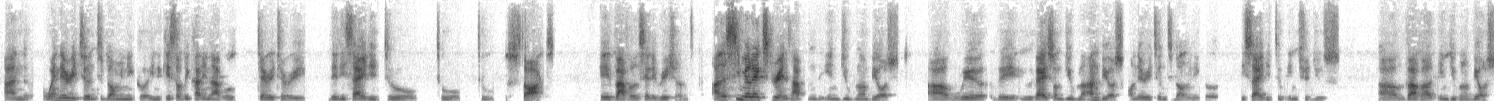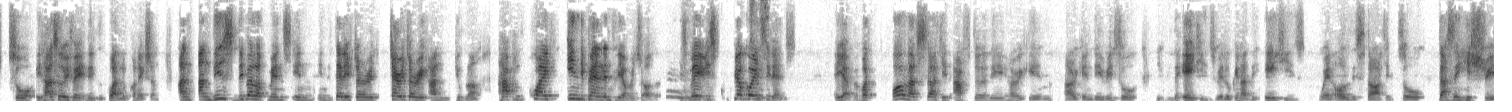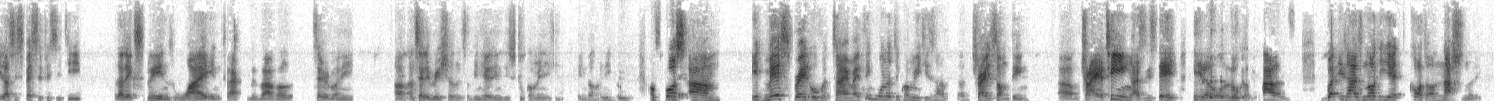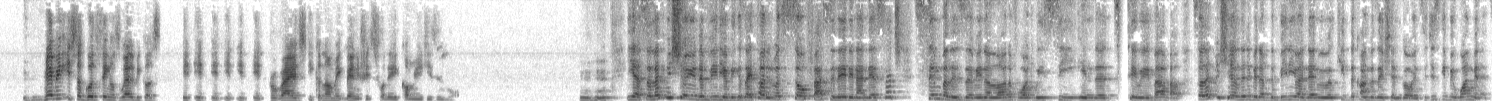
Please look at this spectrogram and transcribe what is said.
And when they returned to Dominica, in the case of the Kalinago territory, they decided to to to start a Vaval celebration. And a similar experience happened in Dublanc Bioche, uh, where the guys from Dublanc and Bioche, on their return to Dominica, decided to introduce um, Vaval in Dublanc Bioche. So it has to do with the Guadeloupe connection. And and these developments in, in the territory, territory and Dublanc happen quite independently of each other. It's, it's pure coincidence. Yeah, but all that started after the Hurricane Hurricane David. So the 80s. We're looking at the 80s when all this started. So that's the history. That's the specificity that explains why, in fact, the Vaval ceremony uh, and celebrations have been held in these two communities in Dominica. Mm-hmm. Of course, um, it may spread over time. I think one or two communities have uh, tried something, um, try a thing, as we say, you know, local balance, but it has not yet caught on nationally. Mm-hmm. Maybe it's a good thing as well because it, it, it, it, it provides economic benefits for the communities involved. Mm-hmm. Yeah, so let me show you the video because I thought it was so fascinating, and there's such symbolism in a lot of what we see in the Tewe Vaval. So let me share a little bit of the video, and then we will keep the conversation going. So just give me one minute.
